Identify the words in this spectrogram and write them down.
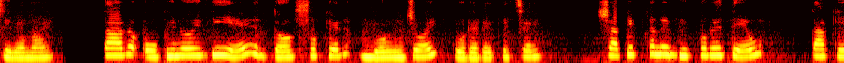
সিনেমায়। তার অভিনয় দিয়ে দর্শকের মন জয় করে রেখেছেন। শাকিব খানের বিপরীতেও তাকে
